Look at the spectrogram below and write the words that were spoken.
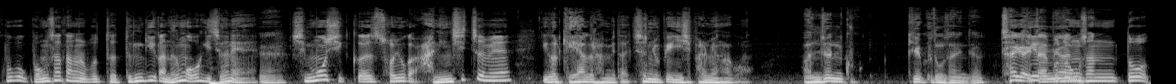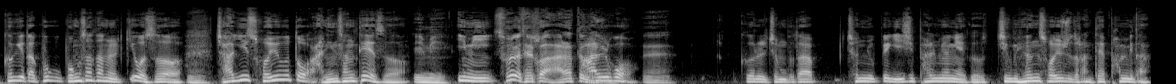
구국 봉사단으로부터 등기가 넘어오기 전에 네. 신모 씨거 소유가 아닌 시점에 이걸 계약을 합니다. 1628명하고. 완전 국- 기획부동산인데요. 차이가 있다면 기획부동산도 거기다 구국 봉사단을 끼워서 네. 자기 소유도 아닌 상태에서 이미 이미 소유가 될 걸 알았던 알고. 예. 그거를 전부 다 1628명의 그 지금 현 소유주들한테 팝니다.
